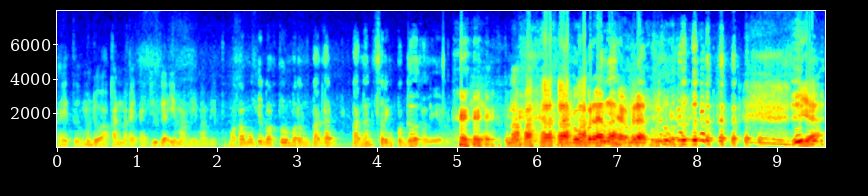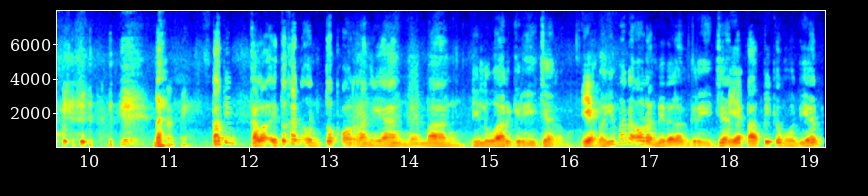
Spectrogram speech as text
Nah itu mendoakan mereka juga imam-imam itu. Maka mungkin waktu merentangkan tangan sering pegel kali ya. Romo. iya. Kenapa? tanggung berat, berat. Iya. Oke. Tapi kalau itu kan untuk orang yang memang di luar gereja, Romo. Iya. Bagaimana orang di dalam gereja Iya. tetapi kemudian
